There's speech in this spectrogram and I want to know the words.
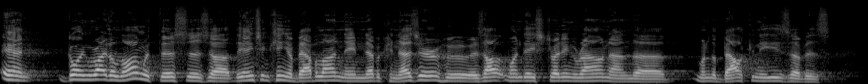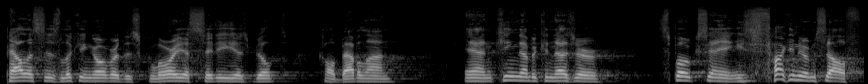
And going right along with this is uh, the ancient king of Babylon named Nebuchadnezzar, who is out one day strutting around on the, one of the balconies of his palaces, looking over this glorious city he has built called Babylon. And King Nebuchadnezzar spoke, saying, He's talking to himself,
